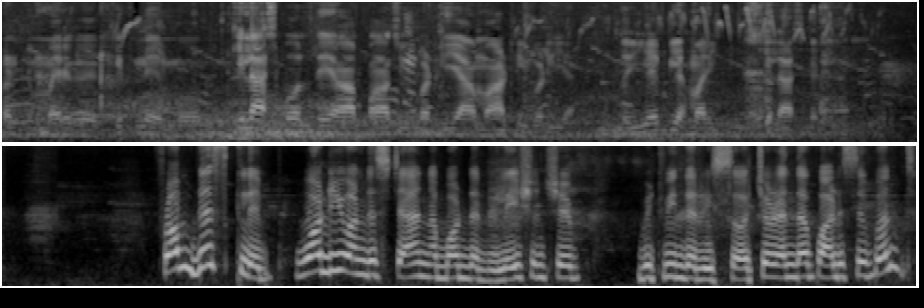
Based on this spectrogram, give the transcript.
कंट- मेरे कितने क्लास बोलते हैं आप पाँचवीं पढ़ लिया हम आठवीं पढ़ लिया तो ये भी हमारी क्लास का From this clip, what do you understand about the relationship between the researcher and the participant?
